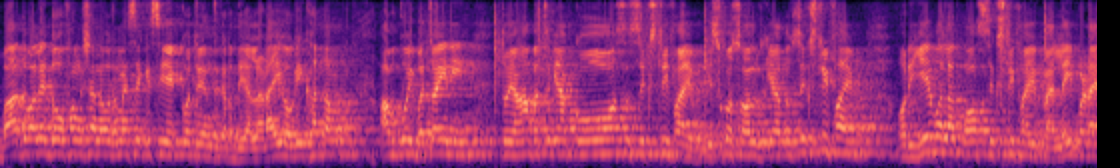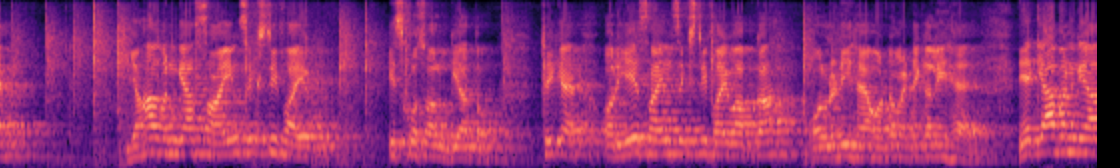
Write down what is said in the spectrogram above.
बाद वाले दो फ़ंक्शन है, उनमें से किसी एक को चेंज कर दिया। लड़ाई होगी खत्म। अब कोई बचा ही नहीं। तो यहाँ बच गया cos 65 इसको सॉल्व किया तो 65 और ये वाला cos 65 पहले ही पड़ा है। यहाँ बन गया साइन 65 इसको सॉल्व किया तो। ठीक है? और ये साइन 65 आपका ऑलरेडी है ऑटोमेटिकली है। ये क्या बन गया?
